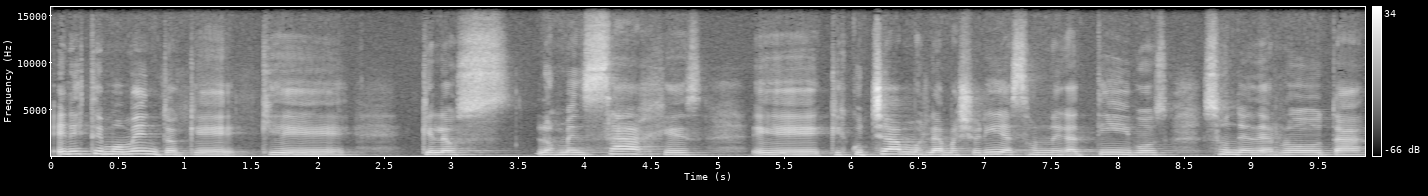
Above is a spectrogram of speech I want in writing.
En este momento que, que, los, los, mensajes eh, que escuchamos, la mayoría son negativos, son de derrota,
